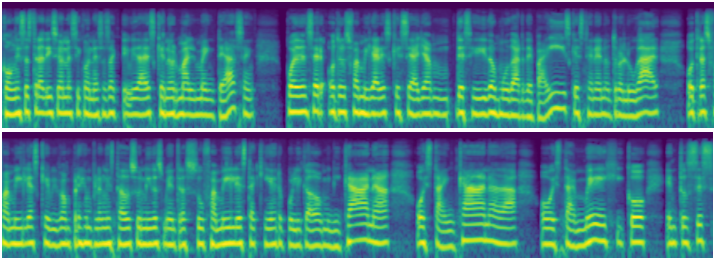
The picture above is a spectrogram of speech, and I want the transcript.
con esas tradiciones y con esas actividades que normalmente hacen. Pueden ser otros familiares que se hayan decidido mudar de país, que estén en otro lugar, otras familias que vivan, por ejemplo, en Estados Unidos mientras su familia está aquí en República Dominicana o está en Canadá o está en México. Entonces,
